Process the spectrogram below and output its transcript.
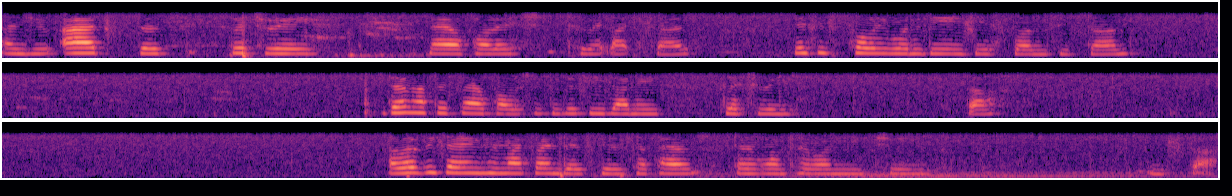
and you add the glittery nail polish to it like so. This is probably one of the easiest ones we've done. You don't have this nail polish, you can just use any glittery stuff. I won't be saying who my friend is because her parents don't want her on YouTube and stuff.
